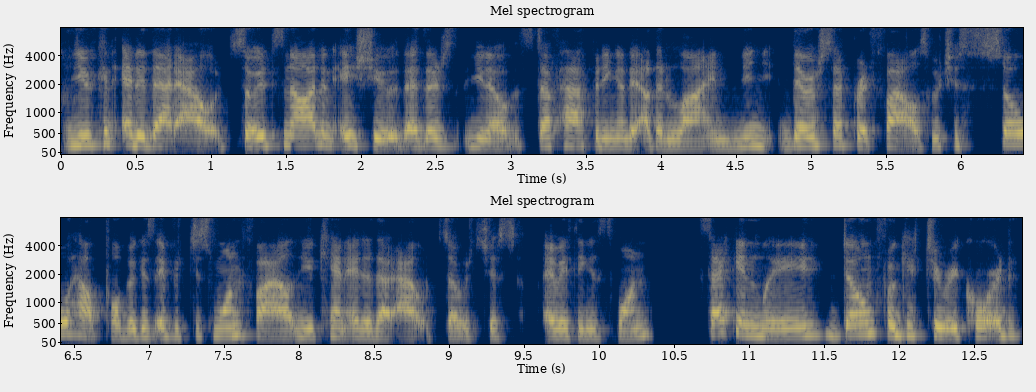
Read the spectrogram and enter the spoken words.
you can edit that out. So it's not an issue that there's, you know, stuff happening on the other line. There are separate files, which is so helpful because if it's just one file, you can't edit that out. So it's just everything is one. Secondly, don't forget to record.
